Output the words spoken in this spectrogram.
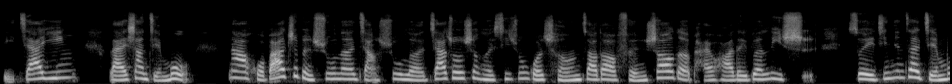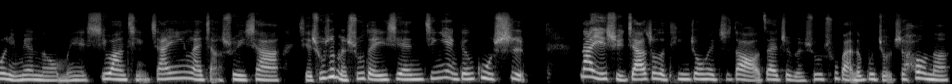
李佳音来上节目。那《火吧》这本书呢，讲述了加州圣荷西中国城遭到焚烧的排华的一段历史。所以今天在节目里面呢，我们也希望请佳音来讲述一下写出这本书的一些经验跟故事。那也许加州的听众会知道，在这本书出版的不久之后呢，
